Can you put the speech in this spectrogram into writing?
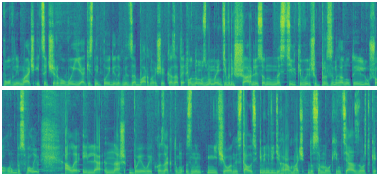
повний матч, і це черговий якісний поєдинок від Забарного. Що й казати, в одному з моментів Рішарлісон настільки вирішив присинганути Іллю, що грубо свалив. Але Ілля наш бойовий козак, тому з ним нічого не сталося, і він відіграв матч до самого кінця. Знову ж таки,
